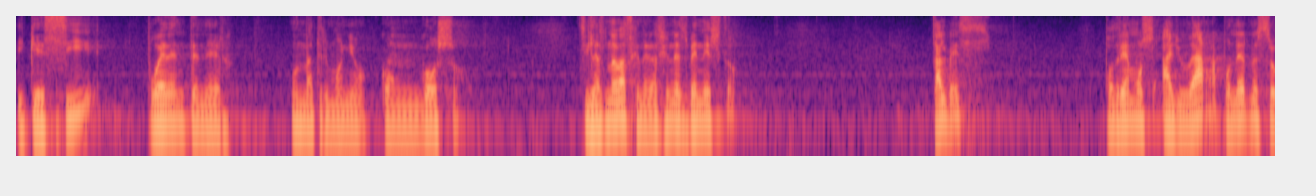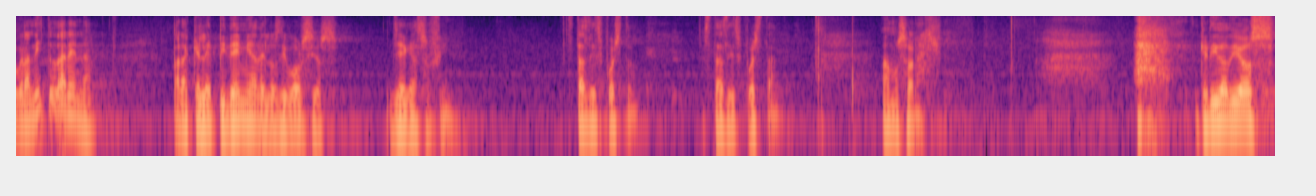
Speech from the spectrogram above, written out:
y que sí pueden tener un matrimonio con gozo. Si las nuevas generaciones ven esto, tal vez podríamos ayudar a poner nuestro granito de arena para que la epidemia de los divorcios llegue a su fin. ¿Estás dispuesto? ¿Estás dispuesta? Vamos a orar. Querido Dios,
